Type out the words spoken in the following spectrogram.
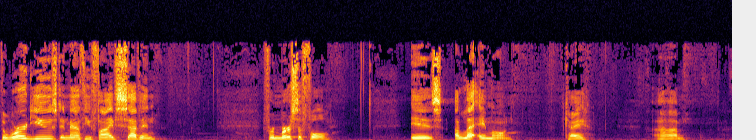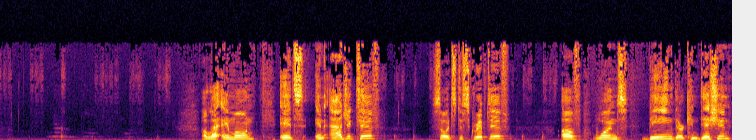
The word used in Matthew 5 7 for merciful is aleemon. Okay? Um, aleemon, it's an adjective, so it's descriptive of one's being, their condition.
